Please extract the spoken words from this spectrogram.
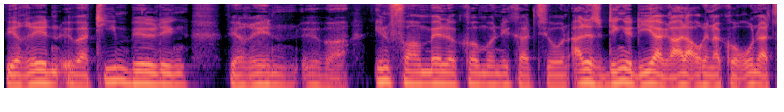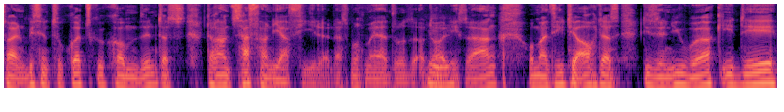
wir reden über Teambuilding, wir reden über informelle Kommunikation, alles Dinge, die ja gerade auch in der Corona-Zeit ein bisschen zu kurz gekommen sind. Das, daran zaffern ja viele, das muss man ja so mhm. deutlich sagen. Und man sieht ja auch, dass diese New Work-Idee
